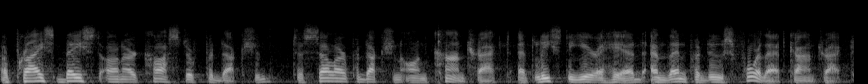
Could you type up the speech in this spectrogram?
A price based on our cost of production to sell our production on contract at least a year ahead and then produce for that contract.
